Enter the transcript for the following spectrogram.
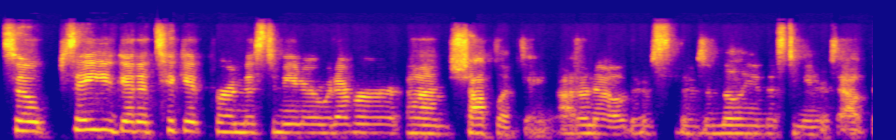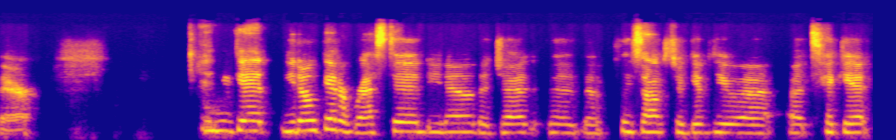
so say you get a ticket for a misdemeanor whatever um, shoplifting i don't know there's there's a million misdemeanors out there and you get you don't get arrested you know the judge the, the police officer gives you a, a ticket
